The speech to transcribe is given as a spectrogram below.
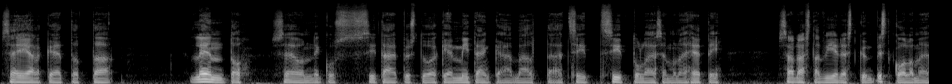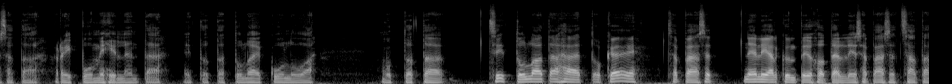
Sen jälkeen tota, lento, se on niinku, sitä ei pysty oikein mitenkään välttämään. siitä, siitä tulee semmoinen heti 150-300, riippuu mihin lentää, niin tota, tulee kulua. Mutta tota, sitten tullaan tähän, että okei, sä pääset 40 hotelliin, sä pääset 100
